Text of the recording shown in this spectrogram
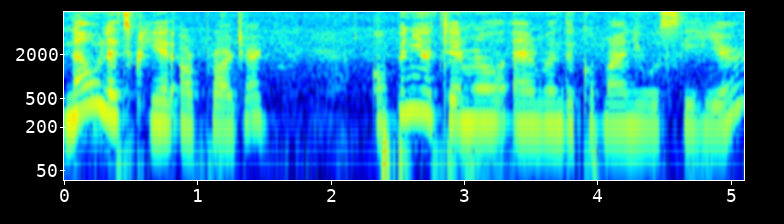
Now let's create our project. Open your terminal and run the command you will see here.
